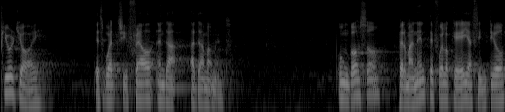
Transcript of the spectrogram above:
Pure joy is what she felt in that, at that moment. Un gozo permanente fue lo que ella sintió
